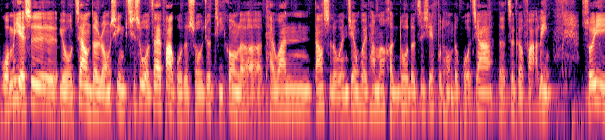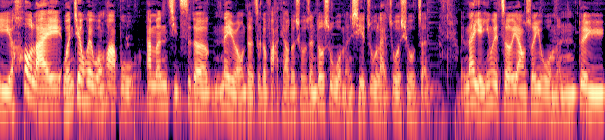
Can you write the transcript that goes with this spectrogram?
我们也是有这样的荣幸。其实我在法国的时候就提供了台湾当时的文建会他们很多的这些不同的国家的这个法令，所以后来文建会文化部他们几次的内容的这个法条的修正都是我们协助来做修正。那也因为这样，所以我们对于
